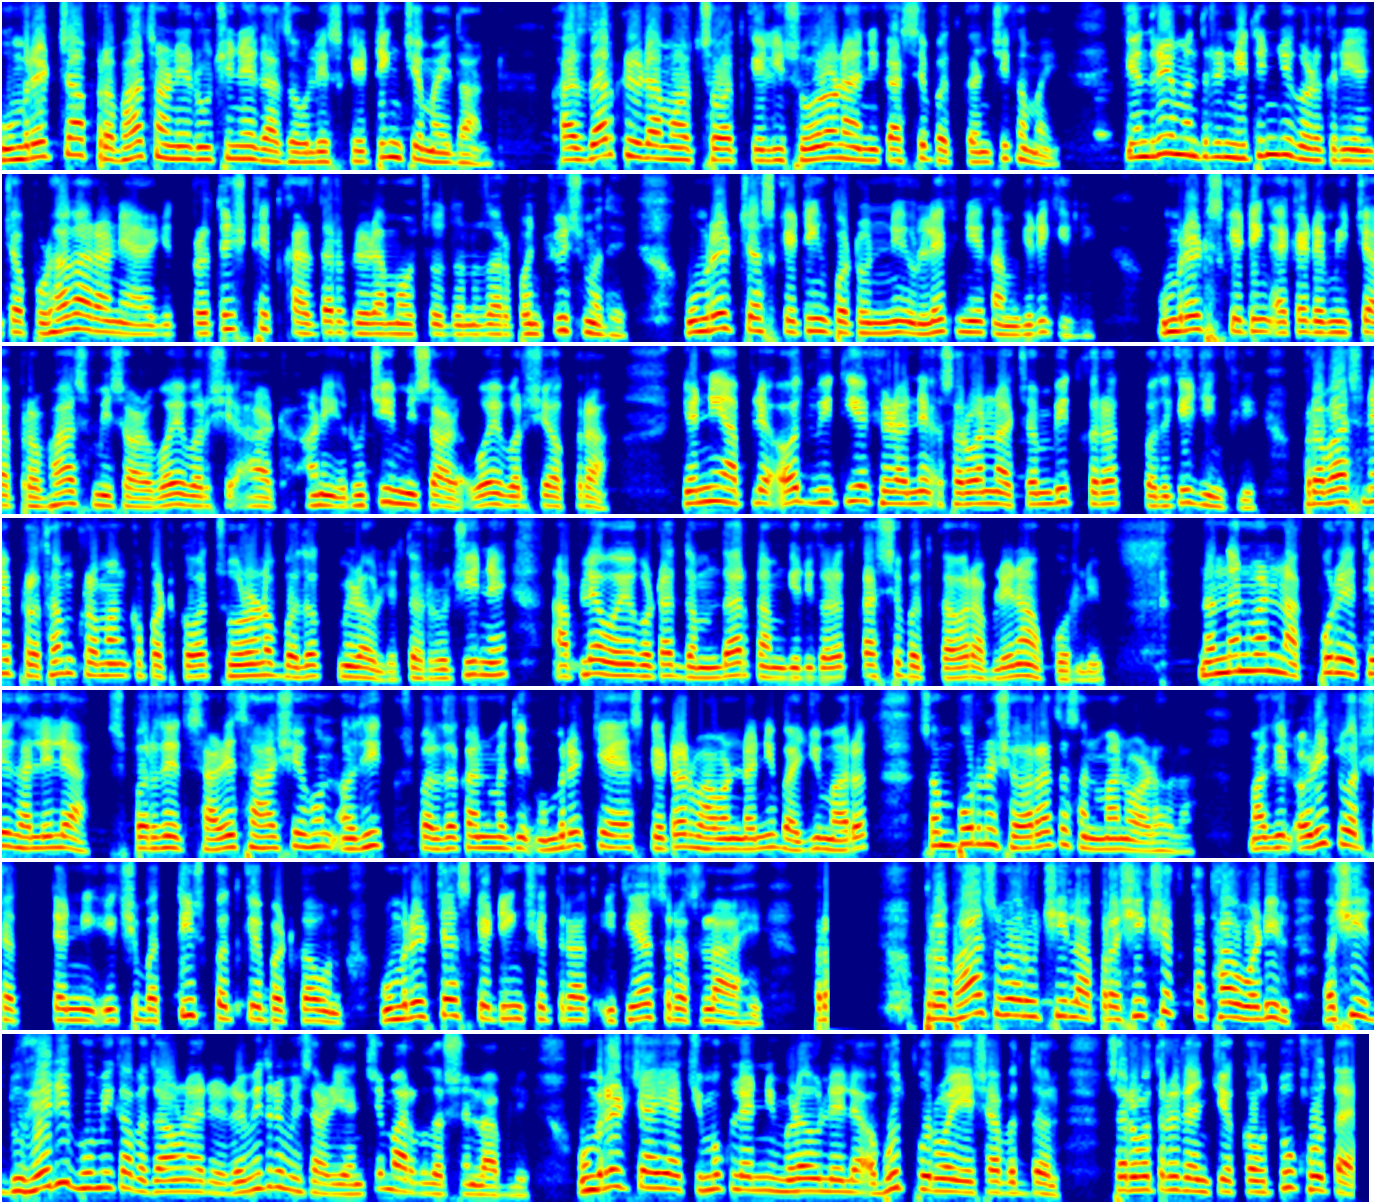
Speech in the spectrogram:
उमरेडच्या प्रभास आणि रुचीने गाजवले स्केटिंगचे मैदान. खासदार क्रीडा महोत्सवात केली सुवर्ण आणि कांस्य पदकांची कमाई. केंद्रीय मंत्री नितीनजी गडकरी यांच्या पुढाकाराने आयोजित प्रतिष्ठित खासदार क्रीडा महोत्सव दोन हजार पंचवीसमध्ये उमरेडच्या स्केटिंगपटूंनी उल्लेखनीय कामगिरी केली. उमरेड स्केटिंग अकॅडमीच्या प्रभास मिसाळ वय वर्षे आठ आणि रुची मिसाळ वय वर्षे अकरा यांनी आपल्या अद्वितीय खेळाने सर्वांना अचंबित करत पदके जिंकली. प्रभासने प्रथम क्रमांक पटकावत सुवर्ण पदक मिळवले तर रुचीने आपल्या वयोगटात दमदार कामगिरी करत कांस्य पदकावर आपले नाव कोरले. नंदनवन नागपूर येथे झालेल्या स्पर्धेत साडेसहाशेहून अधिक स्पर्धकांमध्ये उमरेडच्या या स्केटर भावंडांनी बाजी मारत संपूर्ण शहराचा सन्मान वाढवला. मागील अडीच वर्षात त्यांनी एकशे बत्तीस पदके पटकावून उमरेडच्या स्केटिंग क्षेत्रात इतिहास रचला आहे. प्रभास व रुचीला प्रशिक्षक तथा वडील अशी दुहेरी भूमिका बजावणारे रवींद्र मिसाळ यांचे मार्गदर्शन लाभले. उमरेडच्या या चिमुकल्यांनी मिळवलेल्या अभूतपूर्व यशाबद्दल सर्वत्र त्यांचे कौतुक होत आहे.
